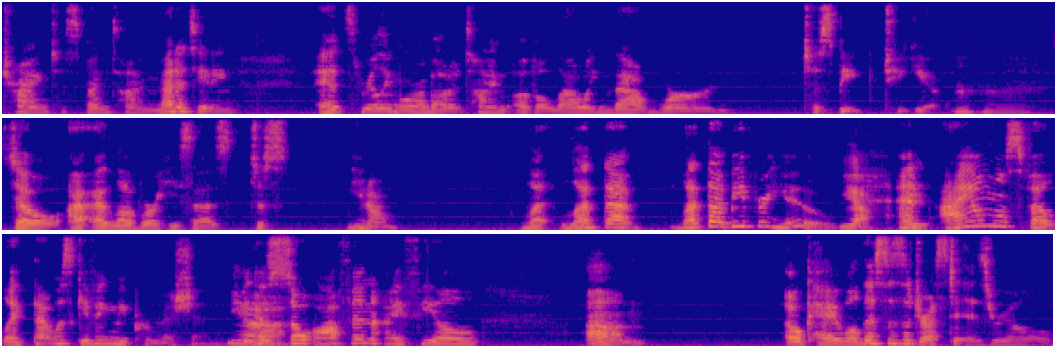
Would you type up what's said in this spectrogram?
trying to spend time meditating, it's really more about a time of allowing that word to speak to you. mm-hmm. So I, I love where he says, just you know, let let that let that be for you. yeah And I almost felt like that was giving me permission. Yeah. Because so often I feel um okay, well this is addressed to Israel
